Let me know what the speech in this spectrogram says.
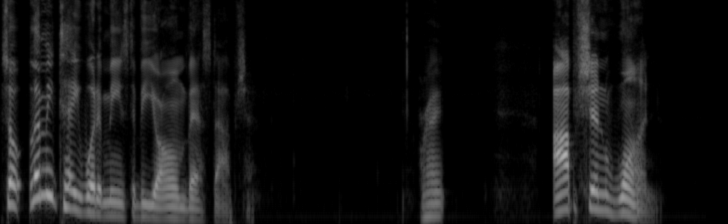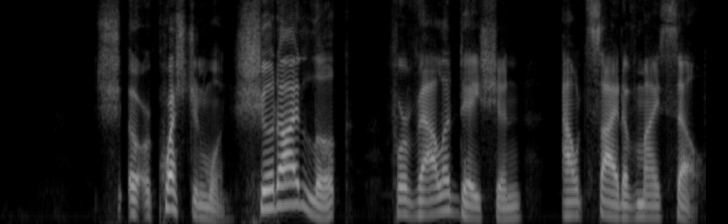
So let me tell you what it means to be your own best option. Right? Option one, sh- or question one Should I look for validation outside of myself?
